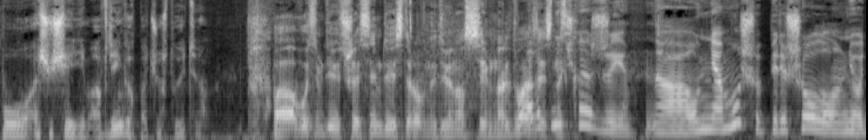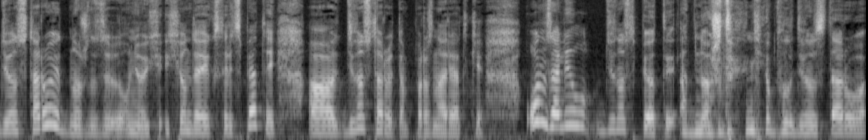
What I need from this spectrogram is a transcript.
по ощущениям, а в деньгах почувствуете. А, 8 9 6 7 200 ровно 9702. А Здесь вот не нач- скажи, а, у меня муж перешел, у него 92-й нужно, у него Hyundai X35, а, 92-й там по разнарядке. Он залил 95-й однажды, не было 92-го.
